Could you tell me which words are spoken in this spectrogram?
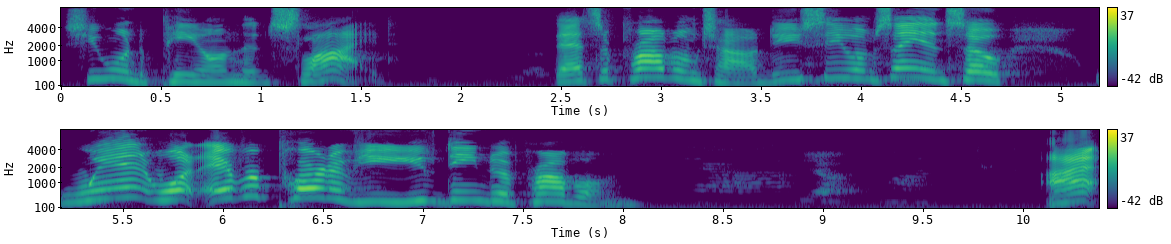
She wanted to pee on the slide. That's a problem child. Do you see what I'm saying? So, when whatever part of you you've deemed a problem, Yeah. I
